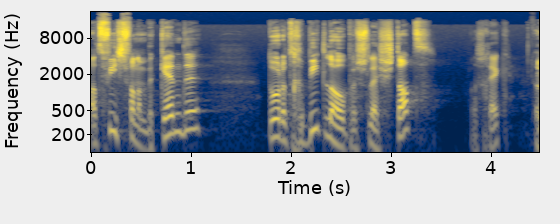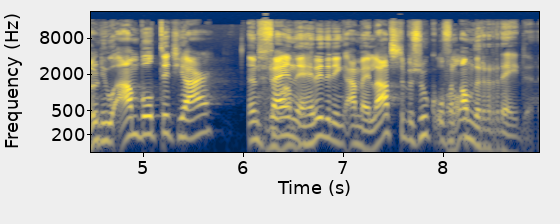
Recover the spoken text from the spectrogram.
advies van een bekende, door het gebied lopen slash stad, dat is gek, Huh? nieuw aanbod dit jaar, een fijne aanbod. herinnering aan mijn laatste bezoek of een Oh. andere reden.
